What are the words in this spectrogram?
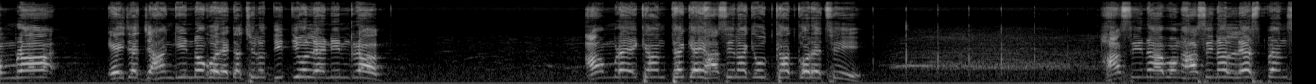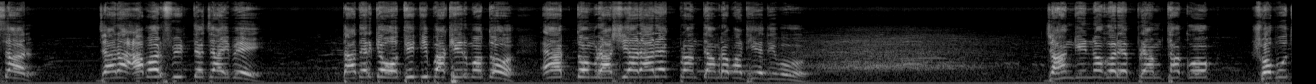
আমরা এই যে জাহাঙ্গীরনগর, এটা ছিল দ্বিতীয় লেনিনগ্রাদ। আমরা এখান থেকেই হাসিনাকে উৎখাত করেছি। হাসিনা এবং হাসিনার লেস পেন্সার যারা আবার ফিরতে চাইবে, তাদেরকে অতিথি পাখির মতো একদম রাশিয়ার আরেক প্রান্তে আমরা পাঠিয়ে দিব। জাহাঙ্গীরনগরে প্রেম থাকুক, সবুজ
